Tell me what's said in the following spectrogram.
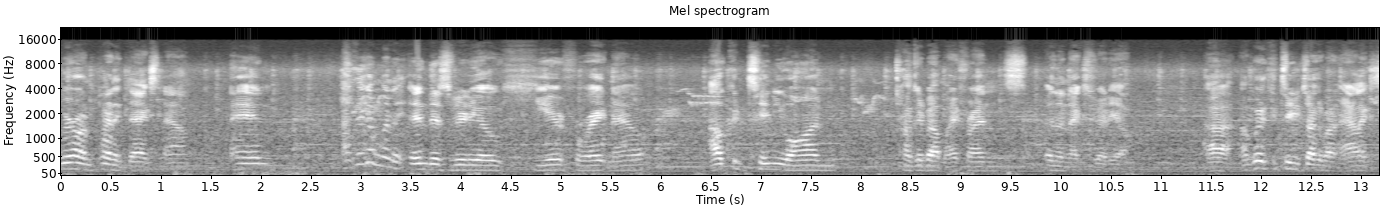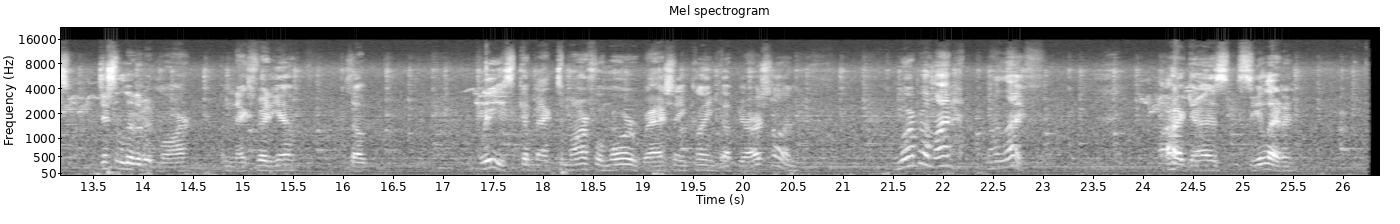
We're on Planet Dax now, and I think I'm going to end this video here for right now. I'll continue on talking about my friends in the next video. Uh, I'm going to continue talking about Alex just a little bit more in the next video. So please come back tomorrow for more and Clank Up Your Arsenal and more about my my life. Alright guys, see you later.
